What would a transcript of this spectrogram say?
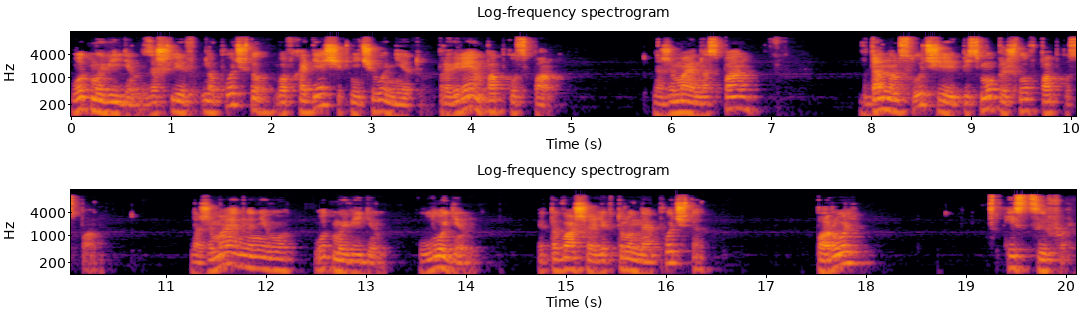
Вот мы видим, зашли на почту, во входящих ничего нету. Проверяем папку спам. Нажимаем на спам. В данном случае письмо пришло в папку спам. Нажимаем на него вот мы видим логин. Это ваша электронная почта, пароль из цифр.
